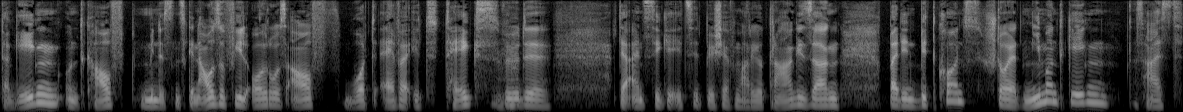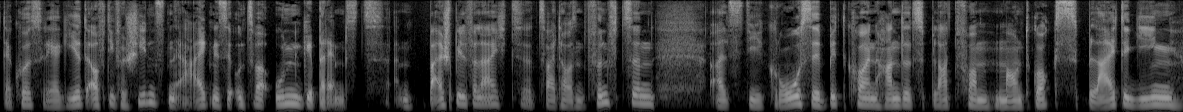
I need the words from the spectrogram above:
dagegen und kauft mindestens genauso viel Euros auf. Whatever it takes, mhm. würde der einstige EZB-Chef Mario Draghi sagen. Bei den Bitcoins steuert niemand gegen. Das heißt, der Kurs reagiert auf die verschiedensten Ereignisse und zwar ungebremst. Ein Beispiel vielleicht 2015, als die große Bitcoin-Handelsplattform Mt. Gox pleite ging,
